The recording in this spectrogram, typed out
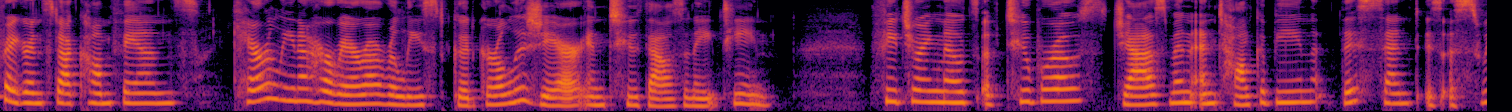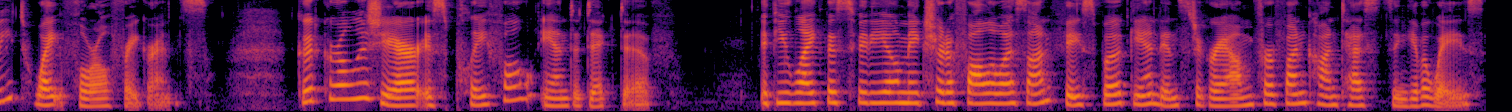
Fragrance.com fans! Carolina Herrera released Good Girl Legere in 2018. Featuring notes of tuberose, jasmine, and tonka bean, this scent is a sweet white floral fragrance. Good Girl Legere is playful and addictive. If you like this video, make sure to follow us on Facebook and Instagram for fun contests and giveaways.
